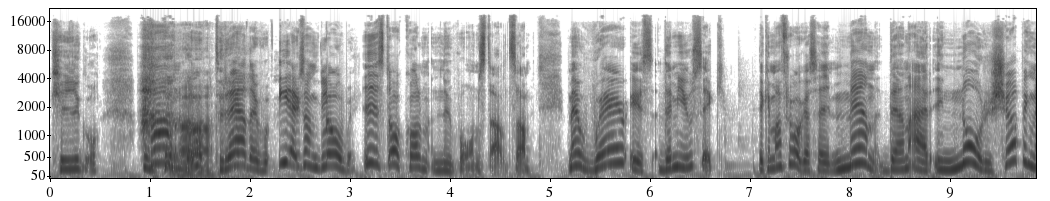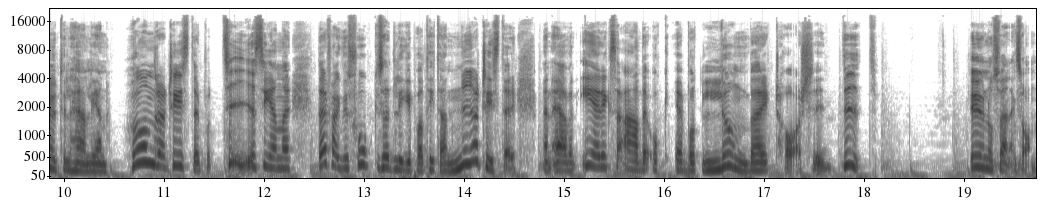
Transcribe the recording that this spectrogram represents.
Kygo. Han uppträder på Ericsson Globe i Stockholm nu på onsdag alltså. Men where is the music? Det kan man fråga sig, men den är i Norrköping nu till helgen. 100 artister på 10 scener där faktiskt fokuset ligger på att hitta nya artister. Men även Erik Saade och Ebbot Lundberg tar sig dit. Uno Svenningsson,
